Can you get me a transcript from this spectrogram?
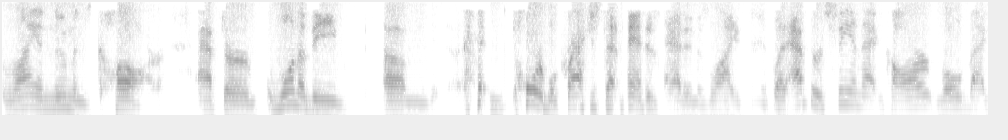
Ryan Newman's car after one of the um, horrible crashes that man has had in his life. But after seeing that car roll back,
